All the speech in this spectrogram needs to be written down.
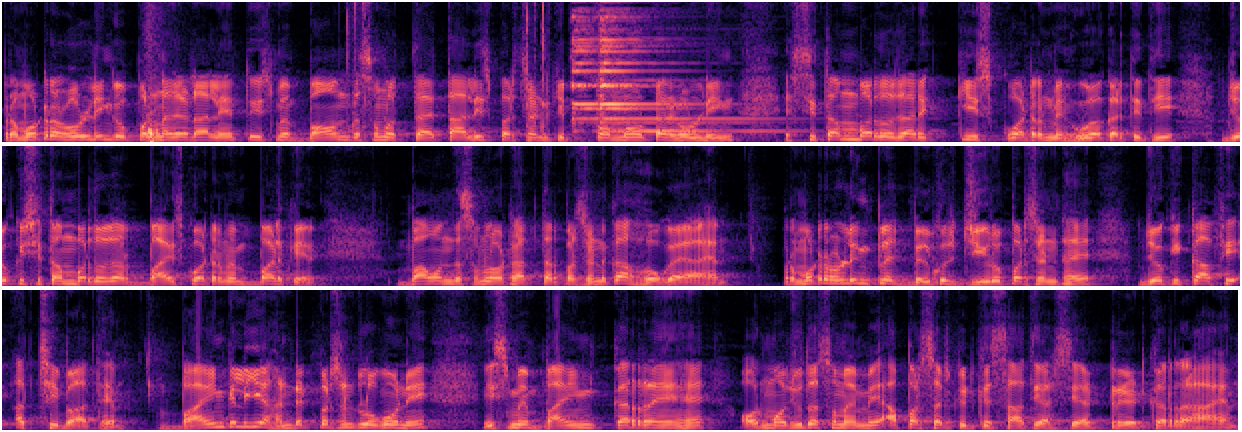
प्रमोटर होल्डिंग के ऊपर नज़र डालें तो इसमें बावन दशमलव तैंतालीस परसेंट की प्रमोटर होल्डिंग सितंबर 2021 क्वार्टर में हुआ करती थी, जो कि सितंबर 2022 क्वार्टर में बढ़ के बावन दशमलव अठहत्तर परसेंट का हो गया है। प्रमोटर होल्डिंग प्लेस बिल्कुल ज़ीरो परसेंट है, जो कि काफ़ी अच्छी बात है। बाइंग के लिए हंड्रेड परसेंट लोगों ने इसमें बाइंग कर रहे हैं और मौजूदा समय में अपर सर्किट के साथ यह शेयर ट्रेड कर रहा है।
